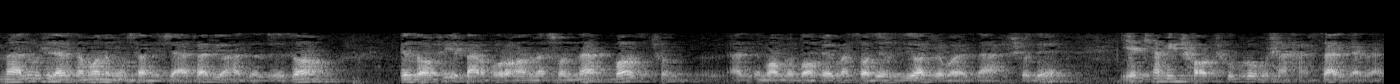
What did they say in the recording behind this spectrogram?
معلومه که در زمان موسی جعفر یا حضرت رضا اضافه بر قرآن و سنت باز چون از امام باقر و صادق زیاد روایت نقل شده یک کمی چارچوب رو مشخصتر کردن.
